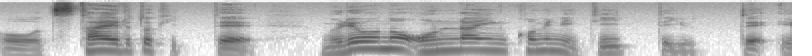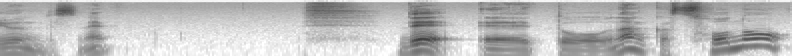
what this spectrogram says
を伝える時って無料のオンラインコミュニティって言っているんですね。で、えーと、なんかその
